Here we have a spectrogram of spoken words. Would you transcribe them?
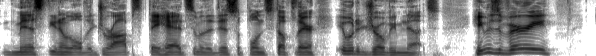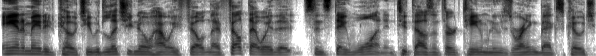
missed, you know, all the drops they had, some of the discipline stuff there. It would have drove him nuts. He was a very animated coach. He would let you know how he felt, and I felt that way that since day one in 2013 when he was running backs coach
